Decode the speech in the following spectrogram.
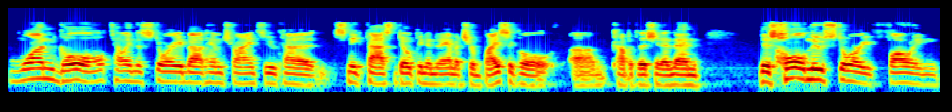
one goal, telling the story about him trying to kind of sneak past doping in an amateur bicycle um, competition, and then this whole new story falling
